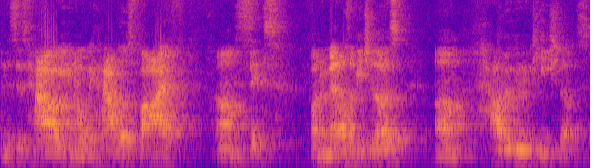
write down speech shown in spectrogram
And this is how, you know, we have those five, um, six fundamentals of each of those. Um, how do we teach those?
